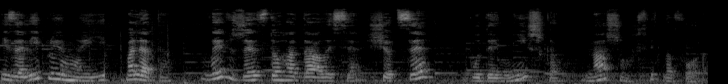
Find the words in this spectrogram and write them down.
і заліплюємо її. Малята, ви вже здогадалися, що це буде ніжка нашого світлофора.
